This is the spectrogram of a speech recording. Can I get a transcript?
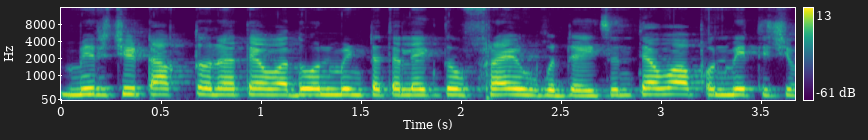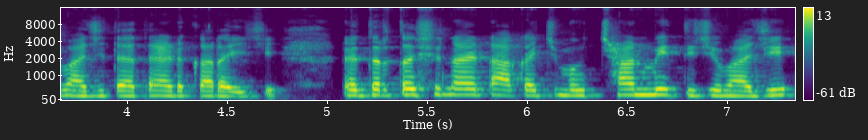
मिरची टाकतो ना तेव्हा दोन मिनटं त्याला एकदम फ्राय होऊ द्यायचं आणि तेव्हा आपण मेथीची भाजी त्यात ॲड करायची. नाहीतर तशी नाही टाकायची मग छान मेथीची भाजी.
